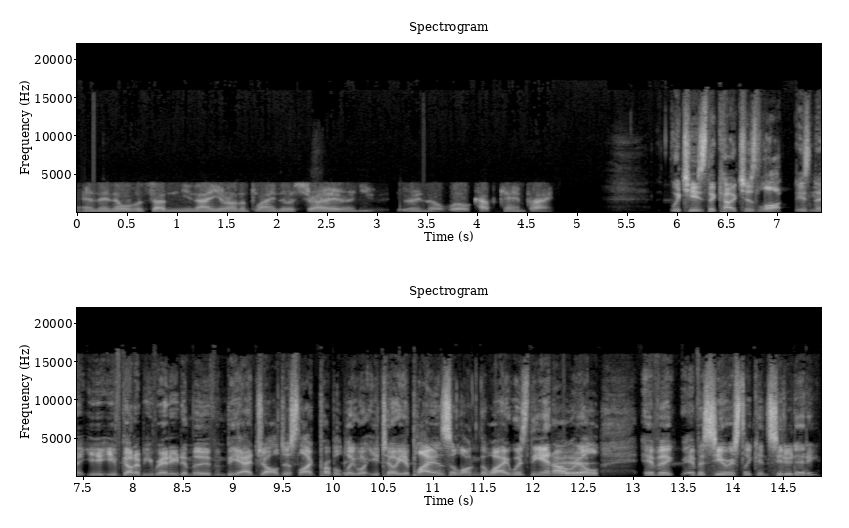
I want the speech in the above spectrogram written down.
and then all of a sudden, you know, you're on a plane to Australia and you, you're in the World Cup campaign. Which is the coach's lot, isn't it? You, have got to be ready to move and be agile, just like probably what you tell your players along the way. Was the NRL yeah. ever ever seriously considered, Eddie?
